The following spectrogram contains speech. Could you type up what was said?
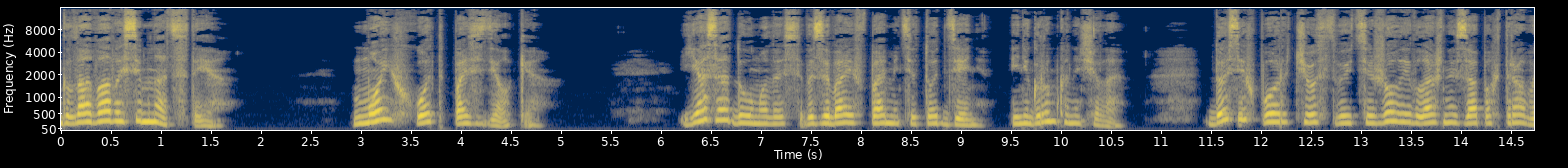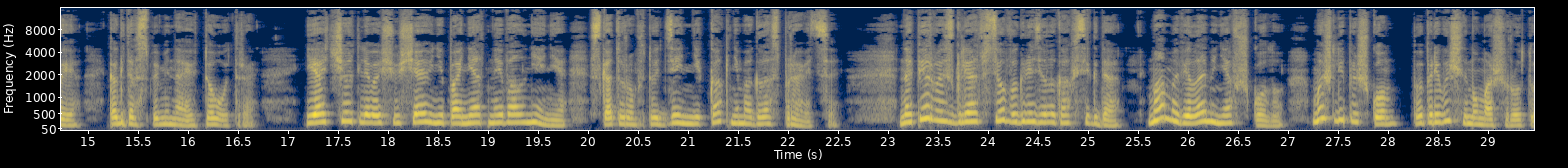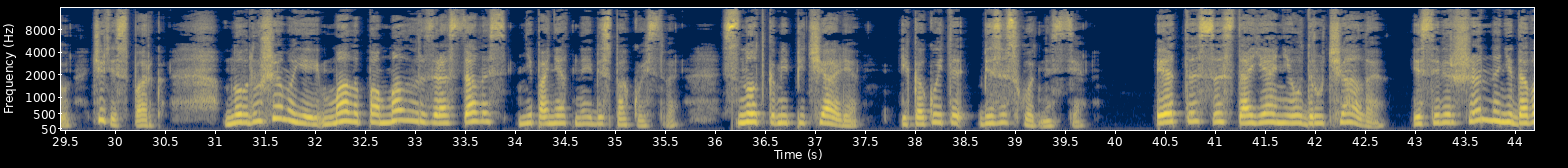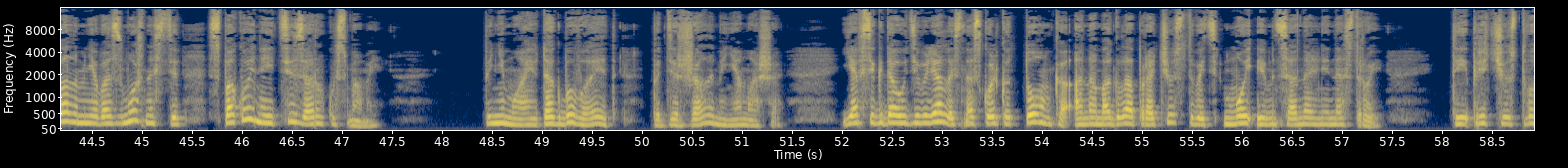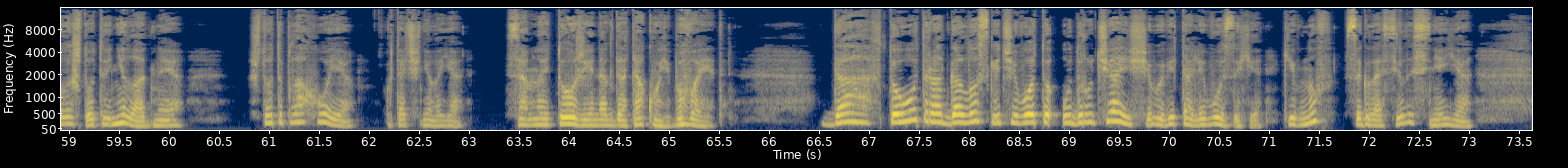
Глава восемнадцатая. Мой ход по сделке. Я задумалась, вызывая в памяти тот день, и негромко начала. До сих пор чувствую тяжелый влажный запах травы, когда вспоминаю то утро, и отчетливо ощущаю непонятное волнение, с которым в тот день никак не могла справиться. На первый взгляд все выглядело как всегда — Мама вела меня в школу. Мы шли пешком по привычному маршруту, через парк. Но в душе моей мало-помалу разрасталось непонятное беспокойство с нотками печали и какой-то безысходности. Это состояние удручало и совершенно не давало мне возможности спокойно идти за руку с мамой. «Понимаю, так бывает», — поддержала меня Маша. Я всегда удивлялась, насколько тонко она могла прочувствовать мой эмоциональный настрой. «Ты предчувствовала что-то неладное, что-то плохое», — уточнила я. «Со мной тоже иногда такое бывает». «Да, в то утро отголоски чего-то удручающего витали в воздухе», — кивнув, согласилась с ней я.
